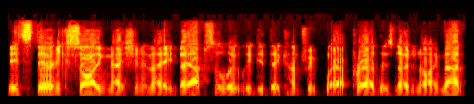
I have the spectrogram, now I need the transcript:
It's they're an exciting nation, and they they absolutely did their country proud. There's no denying that.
